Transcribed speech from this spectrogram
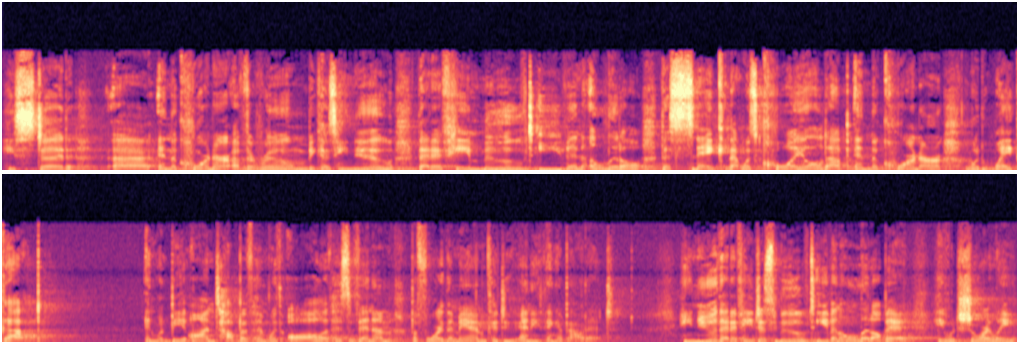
He stood uh, in the corner of the room because he knew that if he moved even a little, the snake that was coiled up in the corner would wake up and would be on top of him with all of his venom before the man could do anything about it. He knew that if he just moved even a little bit, he would surely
